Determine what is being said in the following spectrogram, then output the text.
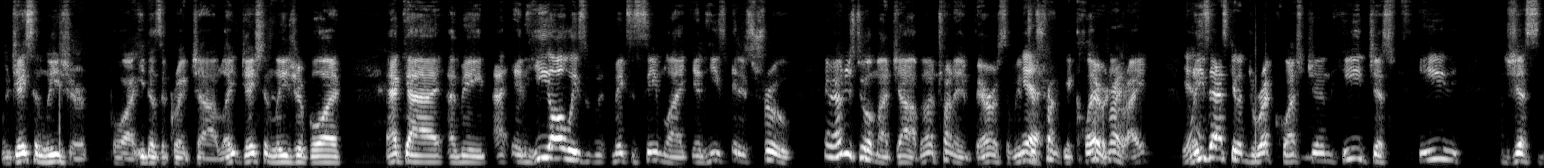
when Jason Lieser, boy, he does a great job. Like Jason Lieser, boy, that guy. I mean, I, and he always makes it seem like, and he's it is true. I mean, I'm just doing my job. I'm not trying to embarrass him. We're yeah. just trying to get clarity, right? right? Yeah. When he's asking a direct question, he just he just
